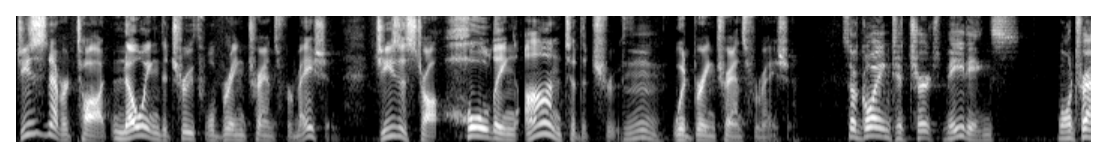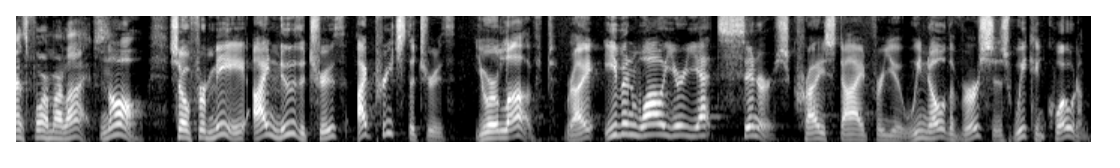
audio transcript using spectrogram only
Jesus never taught knowing the truth will bring transformation. Jesus taught holding on to the truth mm. would bring transformation. So going to church meetings won't transform our lives. No. So for me, I knew the truth. I preached the truth. You are loved, right? Even while you're yet sinners, Christ died for you. We know the verses, we can quote them.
